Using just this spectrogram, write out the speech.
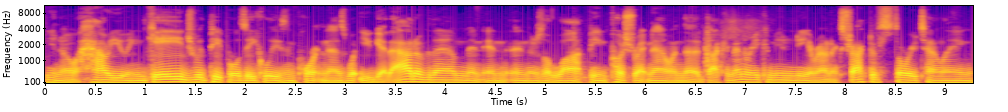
you know, how you engage with people is equally as important as what you get out of them. And, and, and there's a lot being pushed right now in the documentary community around extractive storytelling.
